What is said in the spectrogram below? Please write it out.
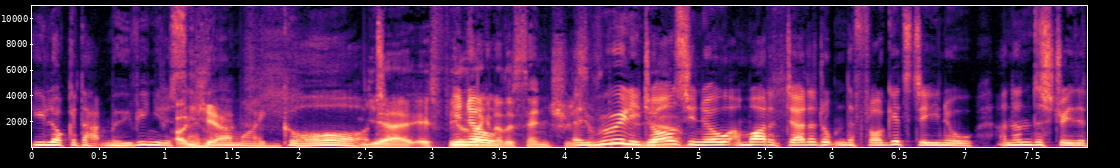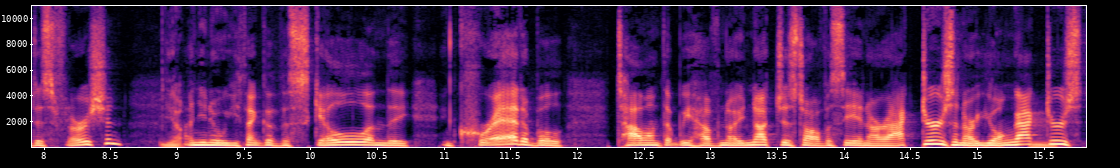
You look at that movie and you just Oh, think, yeah. oh my God. Yeah, it feels You like know, another century. It really yeah. does, you know. And what it did, it opened the floodgates to, you know, an industry that is flourishing. Yeah. And, you know, you think of the skill and the incredible talent that we have now, not just obviously in our actors and our young Hmm. actors,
